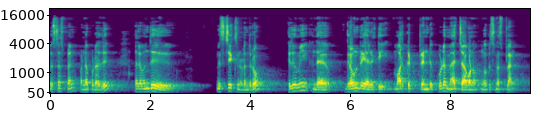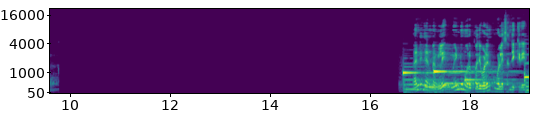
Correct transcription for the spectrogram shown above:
பிஸ்னஸ் பிளான் பண்ணக்கூடாது. அதில் வந்து மிஸ்டேக்ஸ் நடந்துடும் எதுவுமே அந்த கிரவுண்ட் ரியாலிட்டி மார்க்கெட் ட்ரெண்டு கூட மேட்ச் ஆகணும் உங்கள் பிஸ்னஸ் பிளான் நன்றி நண்பர்களே மீண்டும் ஒரு பதிவுடன் உங்களை சந்திக்கிறேன்.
